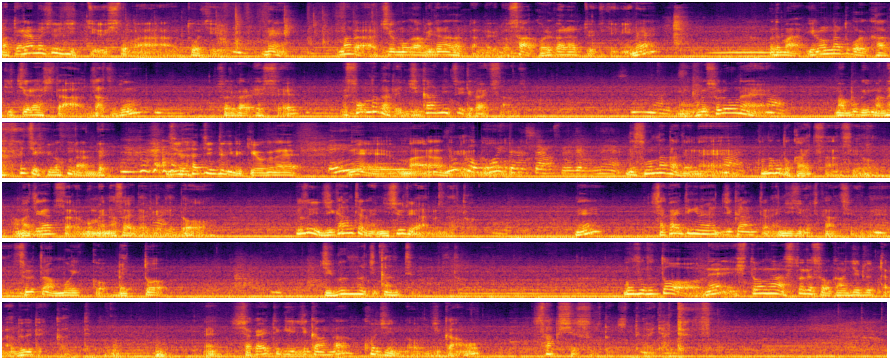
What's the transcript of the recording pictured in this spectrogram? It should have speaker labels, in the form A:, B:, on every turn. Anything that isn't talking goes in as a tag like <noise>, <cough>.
A: まあ、寺山修司っていう人が当時ね、まだ注目浴びてなかったんだけどさあこれからっていう時にねでまあいろんなところで書き散らした雑文それからエッセイその中で時間について書いてたんです
B: そうなんです
A: それをね、
B: はい。
A: まあ僕今74なんで <laughs> 18の時の記憶ね、
B: えー
A: ねまあなんだ
B: よ
A: けど。
B: く覚えてらっしゃいますねでもね。
A: でその中でね、
B: はい。
A: こんなこと書いてたんですよ。間違ってたらごめんなさいだけれど、要するに時間っていうのは2種類あるんだと。ね。社会的な時間っていうのは24時間ですよね、それとはもう一個別途自分の時間っていうのがあると。そうするとね人がストレスを感じるっていうのはどういう時かって、ね、社会的時間が個人の時間を搾取する時って書いてあったんです。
